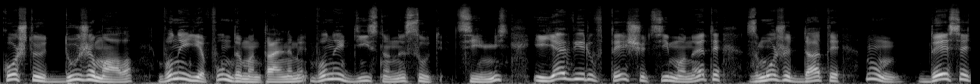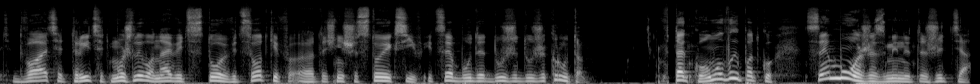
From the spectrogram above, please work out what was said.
коштують дуже мало, вони є фундаментальними, вони дійсно несуть цінність, і я вірю в те, що ці монети зможуть дати ну, 10, 20, 30, можливо, навіть 100%, е, точніше 100 іксів. І це буде дуже-дуже круто. В такому випадку це може змінити життя.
